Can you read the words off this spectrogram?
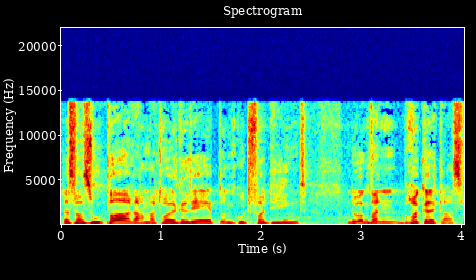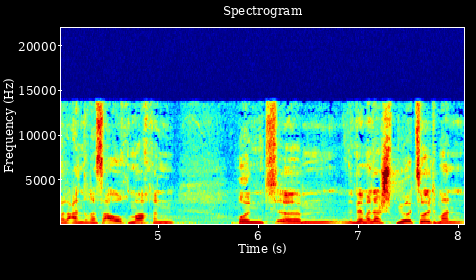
Das war super, da haben wir toll gelebt und gut verdient. Und irgendwann bröckelt das, weil andere das auch machen und ähm, wenn man das spürt, sollte man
